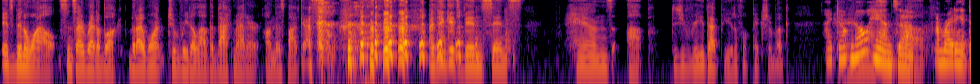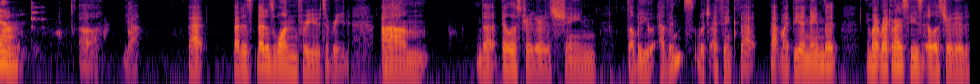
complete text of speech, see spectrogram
it's been a while since I read a book that I want to read aloud the back matter on this podcast. I think it's been since Hands Up. Did you read that beautiful picture book? I don't hands know Hands up. up. I'm writing it down. Oh, yeah. That that is that is one for you to read. Um, the illustrator is Shane W. Evans, which I think that that might be a name that you might recognize. He's illustrated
